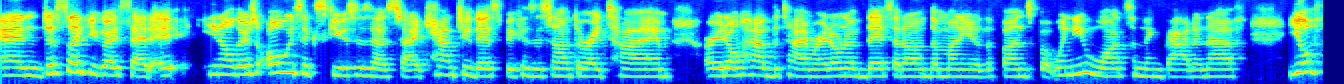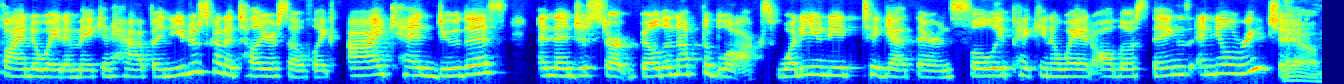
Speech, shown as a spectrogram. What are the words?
And just like you guys said, it, you know, there's always excuses as to I can't do this because it's not the right time, or I don't have the time, or I don't have this, I don't have the money or the funds. But when you want something bad enough, you'll find a way to make it happen. You just got to tell yourself, like, I can do this, and then just start building up the blocks. What do you need to get there? And slowly picking away at all those things, and you'll reach it. Yeah.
